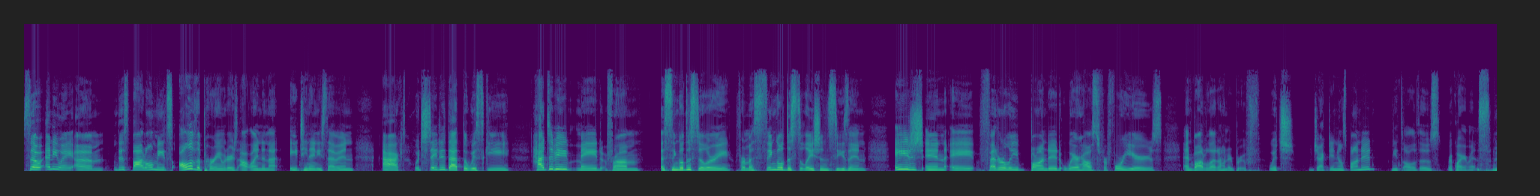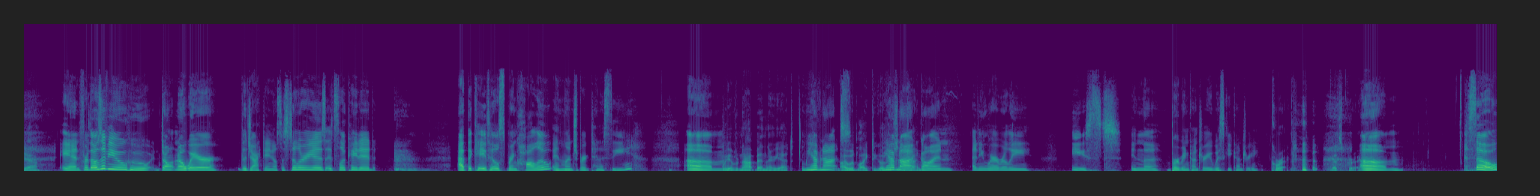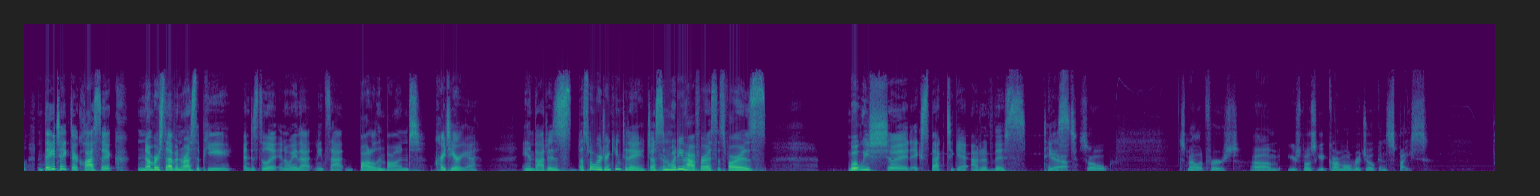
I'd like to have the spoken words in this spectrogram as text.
So anyway, um, this bottle meets all of the parameters outlined in that 1897 act, which stated that the whiskey had to be made from a single distillery from a single distillation season, aged in a federally bonded warehouse for four years, and bottled at 100 proof, which Jack Daniels bonded meets all of those requirements. yeah. And for those of you who don't know where the Jack Daniels distillery is, it's located at the Cave Hill Spring Hollow in Lynchburg, Tennessee. Um, We have not been there yet. we have not. I would like to go we have sometime. not gone anywhere really east in the bourbon country, whiskey country. Correct. That's correct. Um, so they take their classic number seven recipe and distill it in a way that meets that bottled and bond criteria. And that is that's what we're drinking today. Justin, what do you have for us as far as what we should expect to get out of this taste? Yeah. So smell it first. Um, you're supposed to get caramel, rich oak, and spice.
